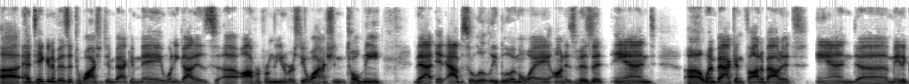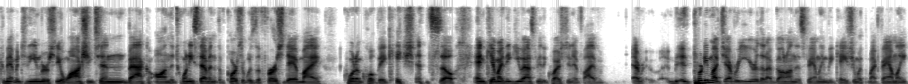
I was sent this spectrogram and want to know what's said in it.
uh, had taken a visit to Washington back in May when he got his uh, offer from the University of Washington. Told me that it absolutely blew him away on his visit and uh, went back and thought about it and made a commitment to the University of Washington back on the 27th. Of course, it was the first day of my quote unquote vacation. So, and Kim, I think you asked me the question if I've every, it, pretty much every year that I've gone on this family vacation with my family,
